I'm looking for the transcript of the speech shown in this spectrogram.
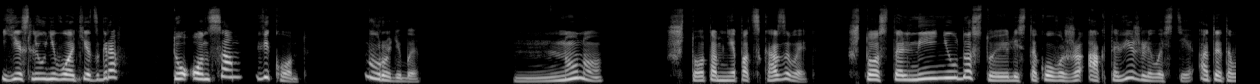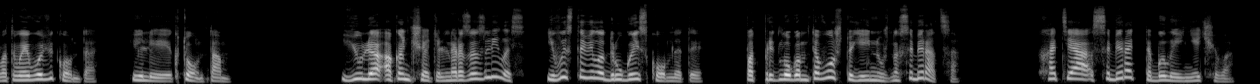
если у него отец граф, то он сам виконт. Вроде бы». «Ну-ну», что-то мне подсказывает, что остальные не удостоились такого же акта вежливости от этого твоего Виконта. Или кто он там? Юля окончательно разозлилась и выставила друга из комнаты под предлогом того, что ей нужно собираться. Хотя собирать-то было и нечего,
